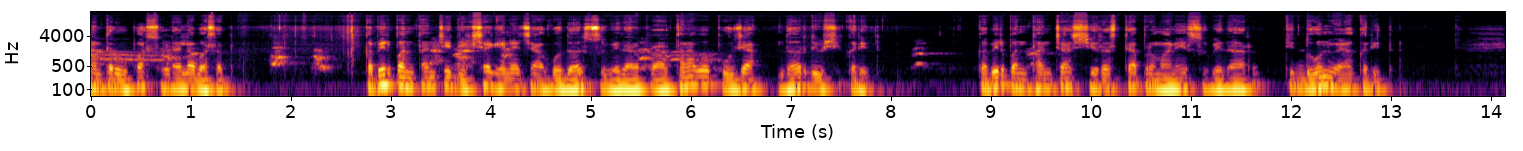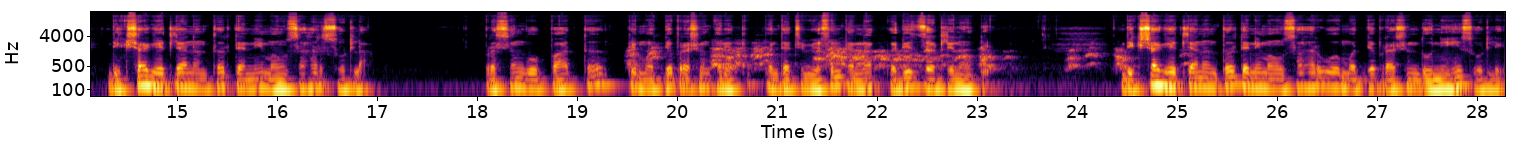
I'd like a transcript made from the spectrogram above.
नंतर उपास सोडायला बसत. कबीर पंतांची दीक्षा घेण्याच्या अगोदर सुभेदार प्रार्थना व पूजा दर दिवशी करीत. कबीर पंथांच्या शिरस्त्याप्रमाणे सुभेदार ती दोन वेळा करीत. दीक्षा घेतल्यानंतर त्यांनी मांसाहार सोडला. प्रसंगोपात ते मद्यप्राशन करीत पण त्याचे व्यसन त्यांना कधीच जडले नव्हते. दीक्षा घेतल्यानंतर त्यांनी मांसाहार व मद्यप्राशन दोन्हीही सोडले.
